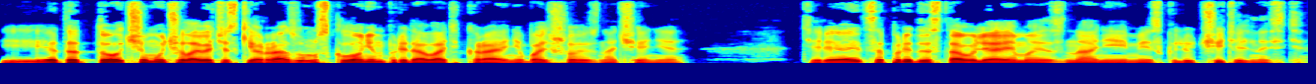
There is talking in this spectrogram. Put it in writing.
И это то, чему человеческий разум склонен придавать крайне большое значение. Теряется предоставляемая знаниями исключительность.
